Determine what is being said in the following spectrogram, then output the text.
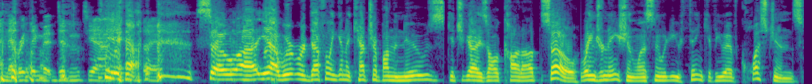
And everything that didn't, yeah. yeah. So, uh, yeah, we're, we're definitely going to catch up on the news, get you guys all caught up. So, Ranger Nation, let us know what you think. If you have questions,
